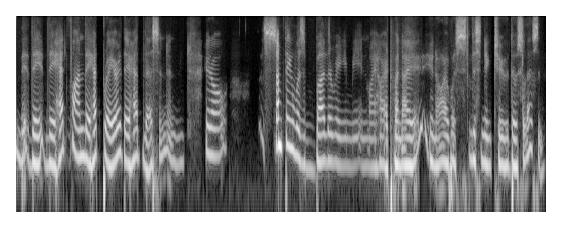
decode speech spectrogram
they, they they had fun, they had prayer, they had lesson, and you know, something was bothering me in my heart when I, you know, I was listening to those lessons.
